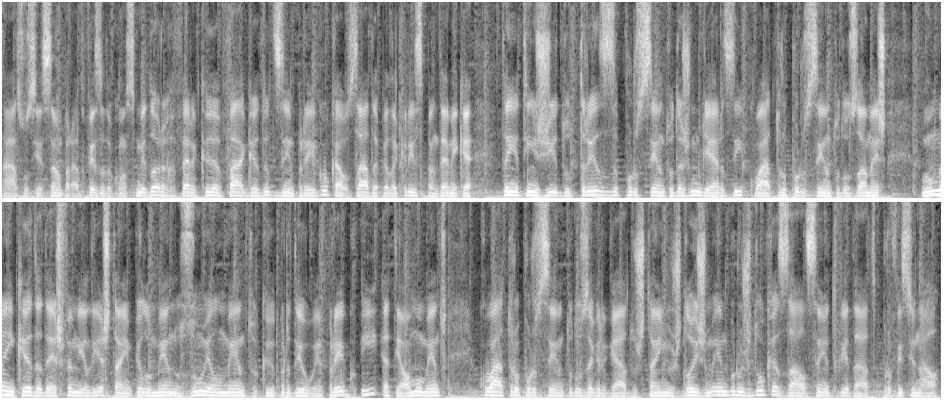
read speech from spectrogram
A Associação para a Defesa do Consumidor refere que a vaga de desemprego causada pela crise pandémica tem atingido 13% das mulheres e 4% dos homens. Uma em cada 10 famílias tem pelo menos um elemento que perdeu o emprego e, até ao momento, 4% dos agregados têm os dois membros do casal sem atividade profissional.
